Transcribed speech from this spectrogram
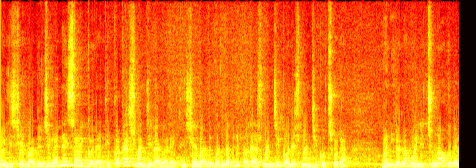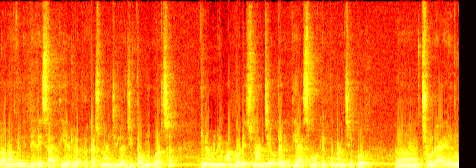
मैले शेरबहादुरजीलाई नै सहयोग गरेको थिएँ प्रकाश मान्जीलाई गरेको थिएँ। शेरबहादुर भन्दा पनि प्रकाश मान्जी गणेश मान्जीको छोरा। भनिकन मैले चुनावको बेलामा पनि धेरै साथीहरूलाई प्रकाश मान्जीलाई जिताउनुपर्छ किनभने उहाँ गणेश मान्जी एउटा इतिहास बोकेको मान्छेको छोराहरू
